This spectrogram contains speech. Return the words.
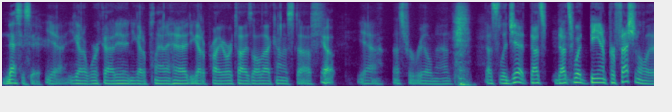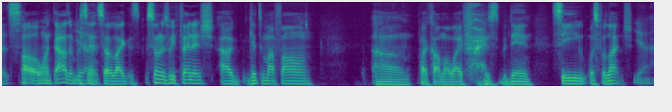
necessary. Yeah, you got to work that in. You got to plan ahead. You got to prioritize all that kind of stuff. Yep. Yeah, that's for real, man. That's legit. That's that's what being a professional is. Oh, Oh, one thousand Yeah. percent. So like as soon as we finish, I'll get to my phone, um, probably call my wife first, but then see what's for lunch. Yeah.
